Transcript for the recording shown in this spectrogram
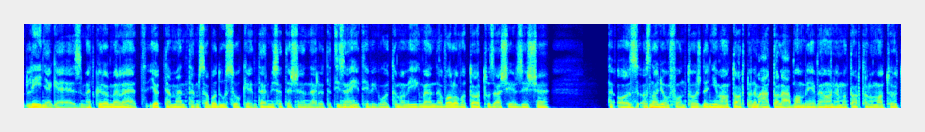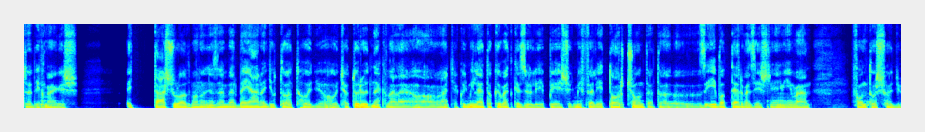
lényege ez, mert különben lehet, jöttem, mentem szabadúszóként, természetesen előtte 17 évig voltam a végben, de a valahova tartozás érzése az, az nagyon fontos, de nyilván a tart, nem általában véve, hanem a tartalommal töltődik meg, és egy társulatban, hogy az ember bejár egy utat, hogy, hogyha törődnek vele, ha látják, hogy mi lehet a következő lépés, hogy mifelé tartson, tehát az évad tervezésnél nyilván fontos, hogy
